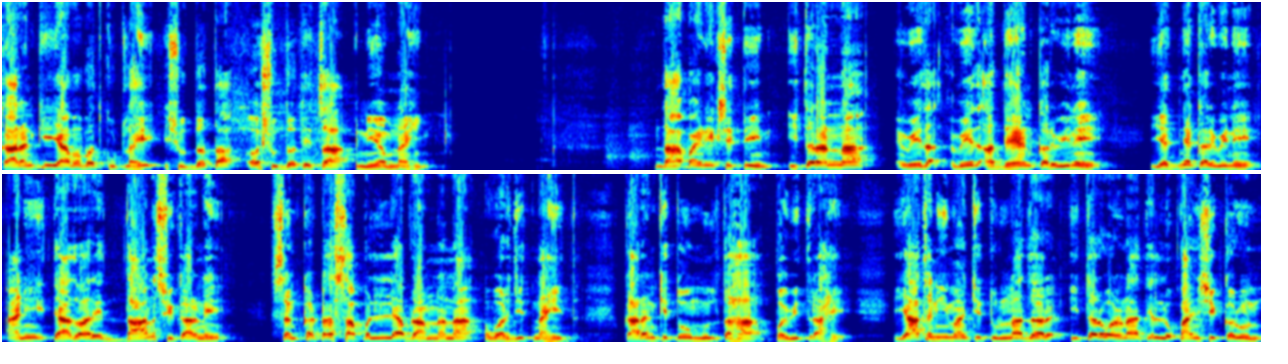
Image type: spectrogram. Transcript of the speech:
कारण की याबाबत कुठलाही शुद्धता अशुद्धतेचा नियम नाही. दहा पॉईंट एकशे तीन इतरांना वेदा वेद अध्ययन करविणे यज्ञ करविणे आणि त्याद्वारे दान स्वीकारणे संकटात सापडलेल्या ब्राह्मणांना वर्जित नाहीत कारण की तो मूलत पवित्र आहे. याच नियमांची तुलना जर इतर वर्णातील लोकांशी करून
